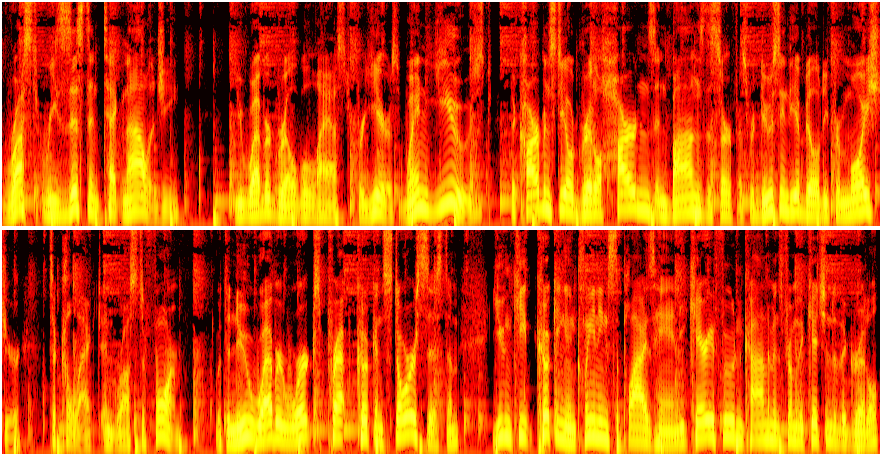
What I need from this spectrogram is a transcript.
rust resistant technology your Weber grill will last for years. When used, the carbon steel griddle hardens and bonds the surface, reducing the ability for moisture to collect and rust to form. With the new Weber Works Prep Cook and Store system, you can keep cooking and cleaning supplies handy, carry food and condiments from the kitchen to the griddle,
